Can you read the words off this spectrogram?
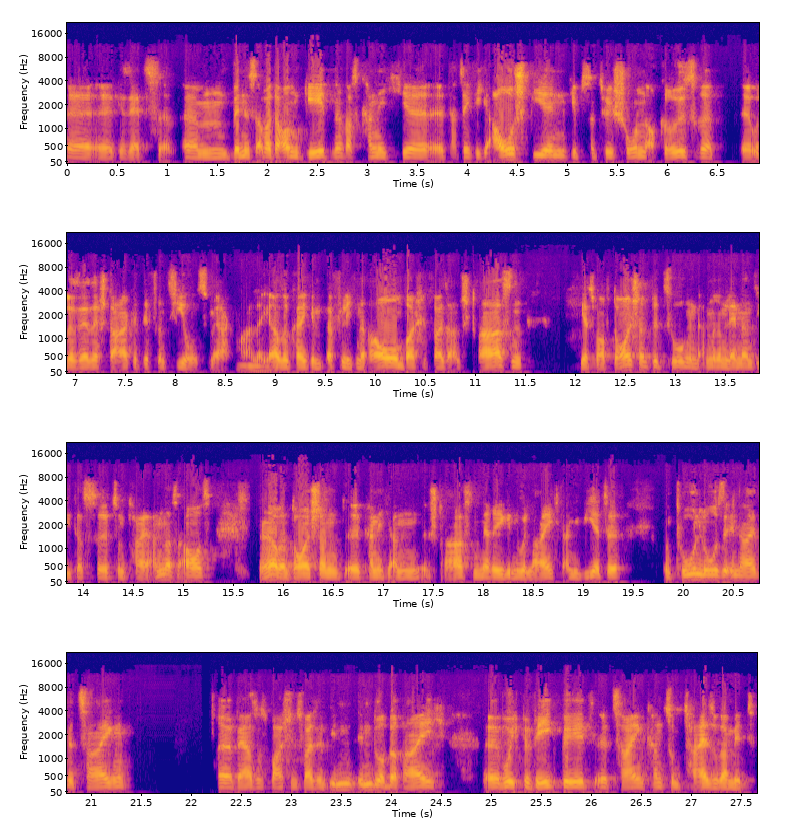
äh, äh, Gesetze. Ähm, wenn es aber darum geht, ne, was kann ich hier äh, tatsächlich ausspielen, gibt es natürlich schon auch größere äh, oder sehr, sehr starke Differenzierungsmerkmale. Ja, so kann ich im öffentlichen Raum, beispielsweise an Straßen, jetzt mal auf Deutschland bezogen, in anderen Ländern sieht das äh, zum Teil anders aus. Ja, aber in Deutschland äh, kann ich an Straßen in der Regel nur leicht animierte und tonlose Inhalte zeigen, äh, versus beispielsweise im Indoor-Bereich, äh, wo ich Bewegbild äh, zeigen kann, zum Teil sogar mit,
